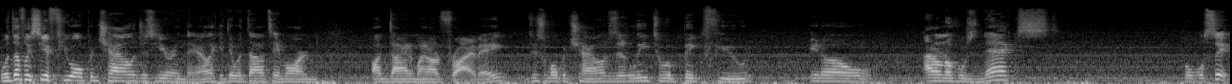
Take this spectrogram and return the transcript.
We'll definitely see a few open challenges here and there, like he did with Dante Martin on Dynamite on Friday. Do some open challenges. It'll lead to a big feud. You know, I don't know who's next, but we'll see.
